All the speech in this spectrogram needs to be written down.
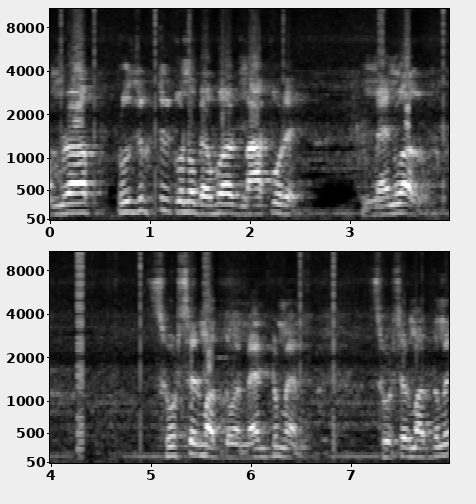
আমরা প্রযুক্তির কোনো ব্যবহার না করে ম্যানুয়াল সোর্সের মাধ্যমে, ম্যান টু ম্যান সোর্সের মাধ্যমে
